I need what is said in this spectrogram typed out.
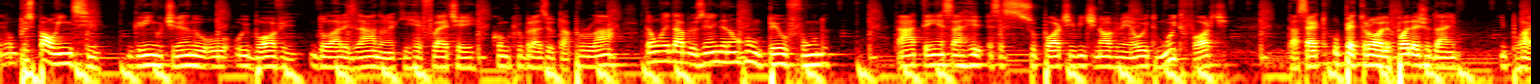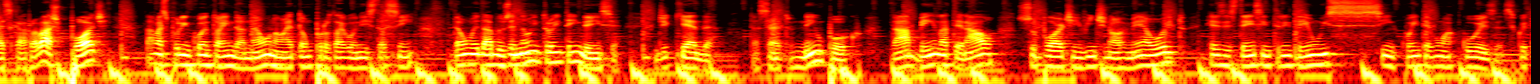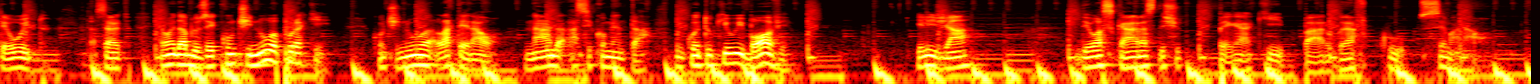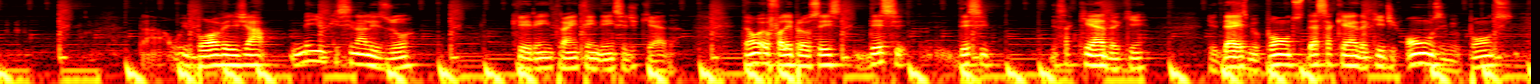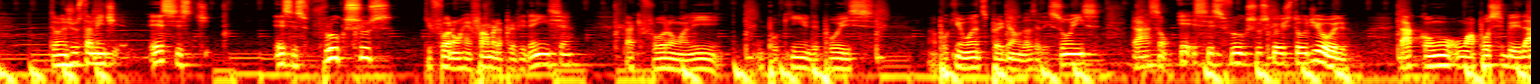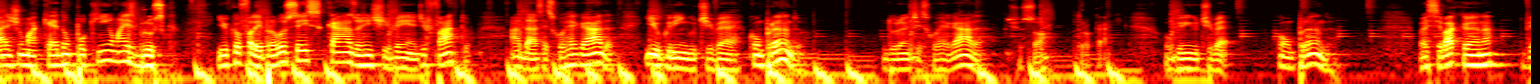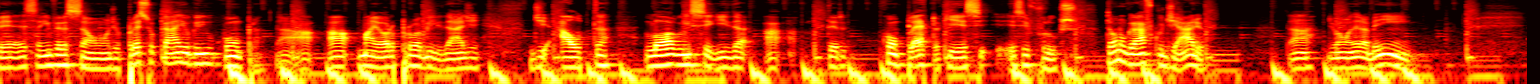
o principal índice gringo, tirando o, o Ibov dolarizado, né, que reflete aí como que o Brasil está por lá. Então o EWZ ainda não rompeu o fundo, tá? Tem essa, essa suporte em 29,68 muito forte, tá certo? O petróleo pode ajudar a empurrar esse cara para baixo? Pode, tá? Mas por enquanto ainda não, não é tão protagonista assim. Então o EWZ não entrou em tendência de queda, tá certo? Nem um pouco, tá? Bem lateral, suporte em 29,68 resistência em 31 e 50 alguma coisa, 58, tá certo? Então o EWZ continua por aqui, continua lateral, nada a se comentar. Enquanto que o IBOV, ele já deu as caras, deixa eu pegar aqui para o gráfico gráfico semanal. Tá, o Ibov ele já meio que sinalizou querer entrar em tendência de queda. Então eu falei para vocês desse, desse, dessa queda aqui de 10 mil pontos, dessa queda aqui de 11 mil pontos. Então é justamente esses, esses fluxos que foram reforma da Previdência, tá? que foram ali um pouquinho depois, um pouquinho antes, perdão, das eleições, tá? São esses fluxos que eu estou de olho, tá? Como uma possibilidade de uma queda um pouquinho mais brusca. E o que eu falei para vocês, caso a gente venha de fato a dar essa escorregada e o gringo estiver comprando durante a escorregada, deixa eu só trocar aqui. O gringo estiver comprando, vai ser bacana ver essa inversão, onde o preço cai e o gringo compra. A, a maior probabilidade de alta logo em seguida a ter completo aqui esse, esse fluxo. Então no gráfico diário, tá? de uma maneira bem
